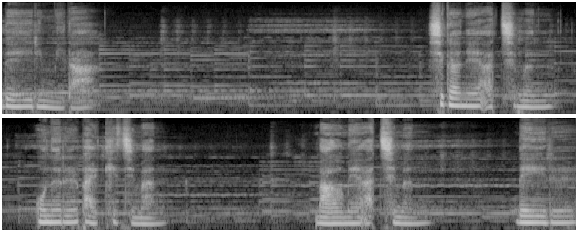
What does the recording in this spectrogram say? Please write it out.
내일입니다. 시간의 아침은 오늘을 밝히지만 마음의 아침은 내일을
